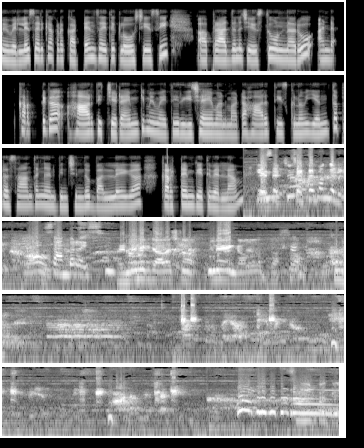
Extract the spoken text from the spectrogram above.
మేము వెళ్ళేసరికి అక్కడ కర్టెన్స్ అయితే క్లోజ్ చేసి ఆ, ప్రార్థన చేస్తూ ఉన్నారు. అండ్ కరెక్ట్‌గా హారతి ఇచ్చే టైంకి మేమైతే రీచ్ అయ్యామన్నమాట. హారతి తీసుకున్నాం. ఎంత ప్రశాంతంగా అనిపించిందో భలేగా కరెక్ట్ టైంకి అయితే వెళ్ళాం. చక్కెర పొంగలి సాంబార్ రైస్. నీకు చాలా ఇష్టం. బస్ స్వీట్ పోతే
